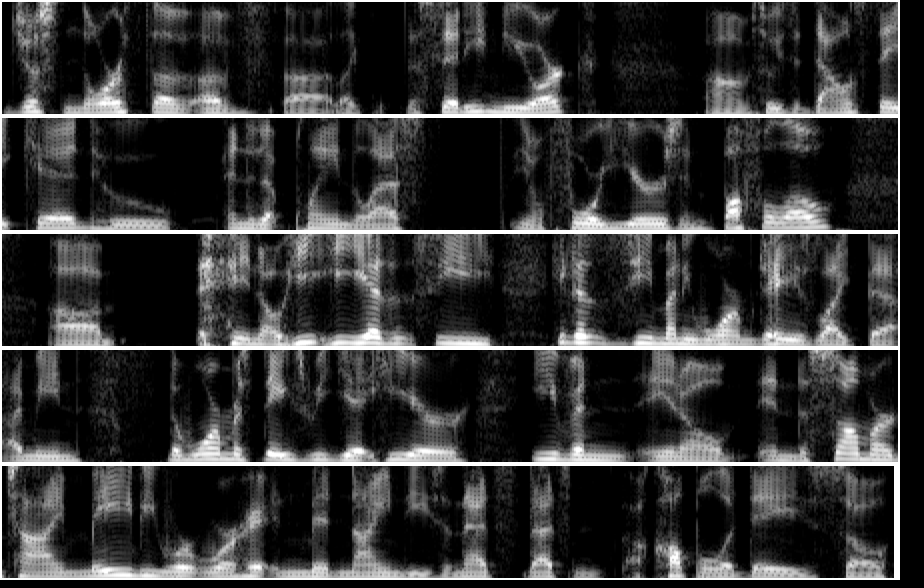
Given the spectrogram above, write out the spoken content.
just north of, of uh, like the city, New York. Um, so he's a downstate kid who ended up playing the last you know four years in Buffalo. Um, you know he he hasn't see he doesn't see many warm days like that. I mean the warmest days we get here, even you know in the summertime, maybe we're, we're hitting mid 90s, and that's that's a couple of days. So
